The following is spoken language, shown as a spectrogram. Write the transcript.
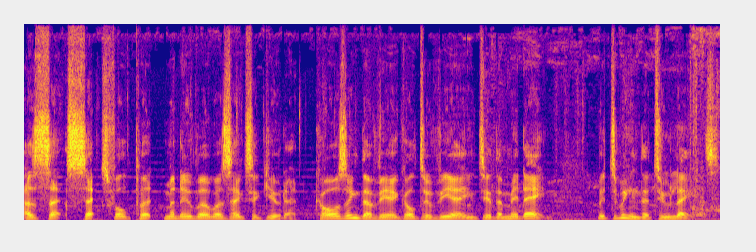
A successful pit maneuver was executed, causing the vehicle to veer into the mid-lane between the two lanes.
